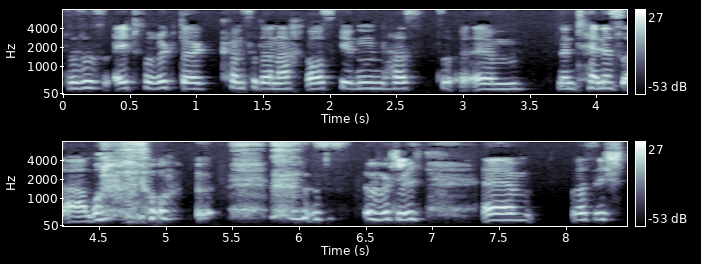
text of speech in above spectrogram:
das ist echt verrückt. Da kannst du danach rausgehen und hast ähm, einen Tennisarm oder so. das ist wirklich, ähm, was ich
